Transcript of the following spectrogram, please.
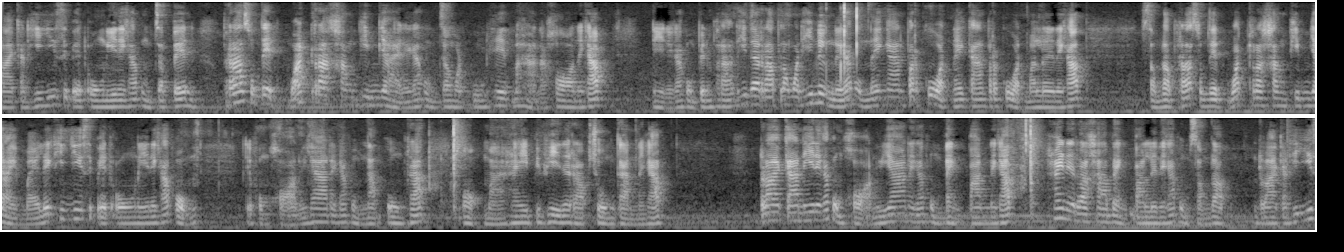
รายการที่ 21 องค์นี้นะครับผมจะเป็นพระสมเด็จวัดระฆังพิมพ์ใหญ่นะครับผมจังหวัดกรุงเทพมหานครนะครับนี่นะครับผมเป็นพระที่ได้รับรางวัลที่1นะครับผมในงานประกวดในการประกวดมาเลยนะครับสำหรับพระสมเด็จวัดระฆังพิมพ์ใหญ่หมายเลขที่ 21 องค์นี้นะครับผมเดี๋ยวผมขออนุญาตนะครับผมนำองค์พระออกมาให้พี่ๆได้รับชมกันนะครับ รายการนี้นะครับผมขออนุญาตนะครับผมแบ่งปันนะครับ ให้ในราคาแบ่งปันเลยนะครับ ผมสำหรับรายการที่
